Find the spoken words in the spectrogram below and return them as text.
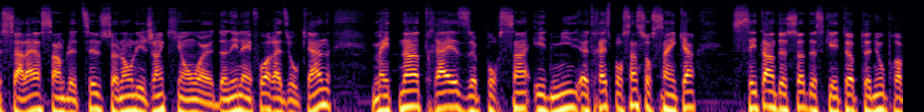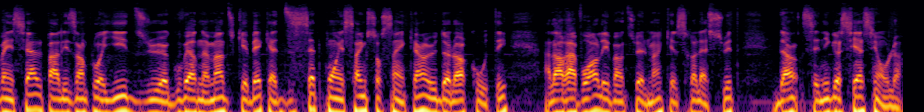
salaire, semble-t-il, selon les gens qui ont euh, donné l'info à Radio Cannes. Maintenant, 13 et demi, euh, 13 sur 5 ans, c'est en deçà de ce qui a été obtenu au provincial par les employés du euh, gouvernement du Québec à 17,5 sur 5 ans, eux de leur côté. Alors, à voir éventuellement quelle sera la suite dans ces négociations-là.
